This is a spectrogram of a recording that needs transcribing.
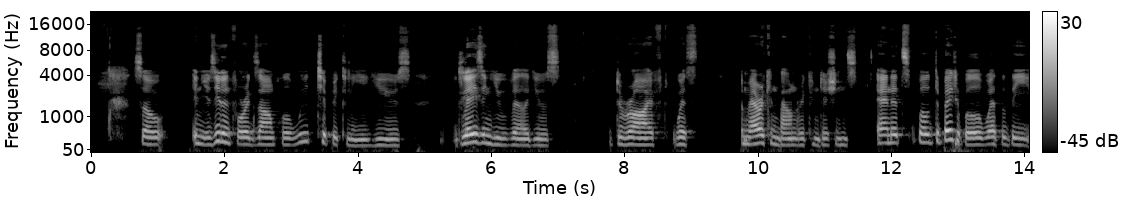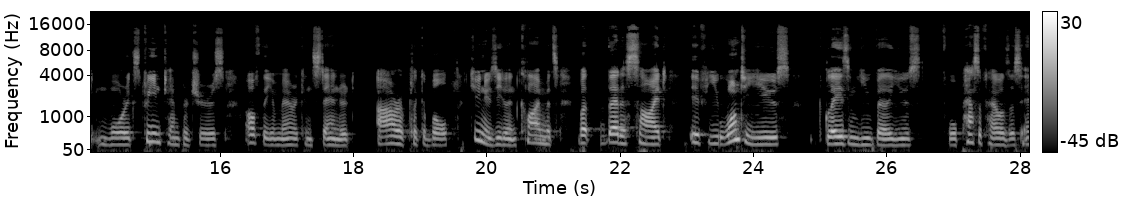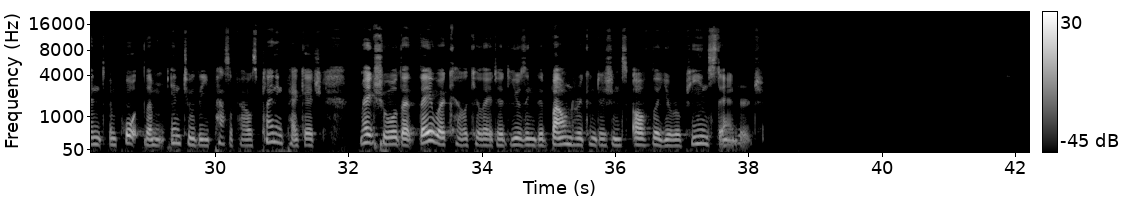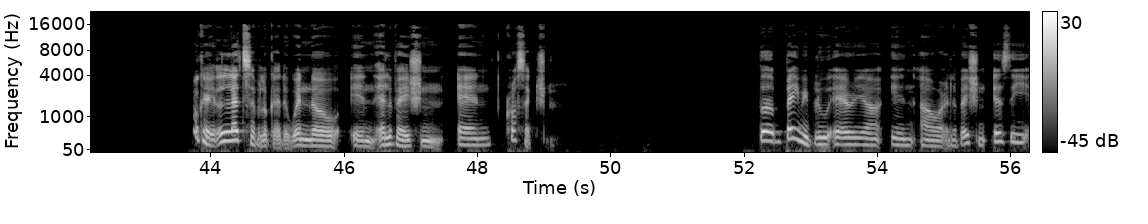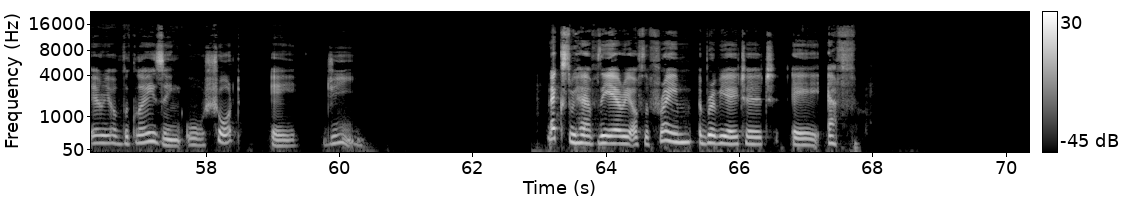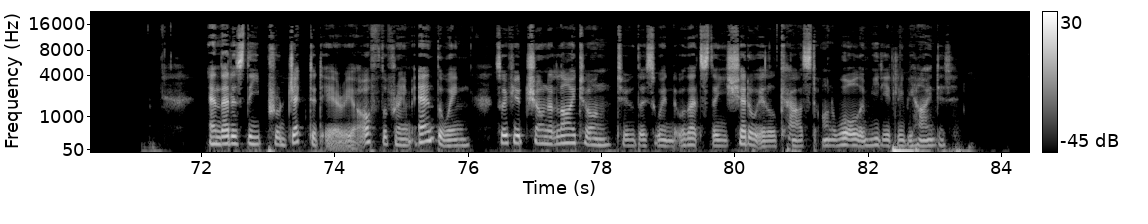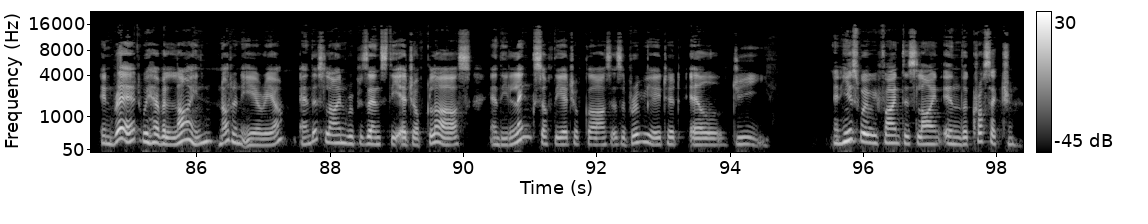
So in New Zealand, for example, we typically use glazing U values derived with American boundary conditions. And it's, well, debatable whether the more extreme temperatures of the American standard are applicable to New Zealand climates, but that aside, if you want to use glazing U values for passive houses and import them into the passive house planning package, make sure that they were calculated using the boundary conditions of the European standard. Okay, let's have a look at a window in elevation and cross-section. The baby blue area in our elevation is the area of the glazing or short AG. Next we have the area of the frame abbreviated AF. And that is the projected area of the frame and the wing. So if you'd shown a light on to this window, that's the shadow it'll cast on a wall immediately behind it. In red, we have a line, not an area, and this line represents the edge of glass, and the length of the edge of glass is abbreviated LG. And here's where we find this line in the cross-section.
